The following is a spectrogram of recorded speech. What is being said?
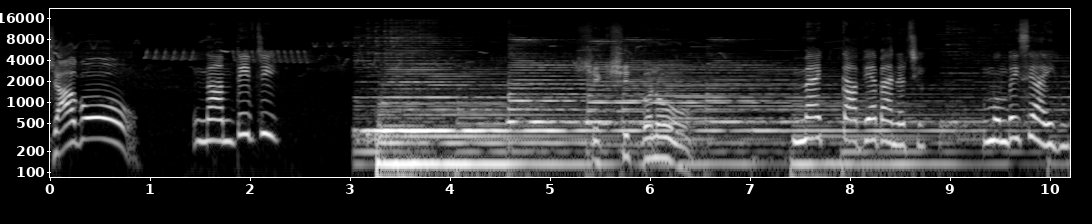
जागो। नामदेव जी। शिक्षित बनो। मैं काव्या बैनर्जी मुंबई से आई हूँ।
